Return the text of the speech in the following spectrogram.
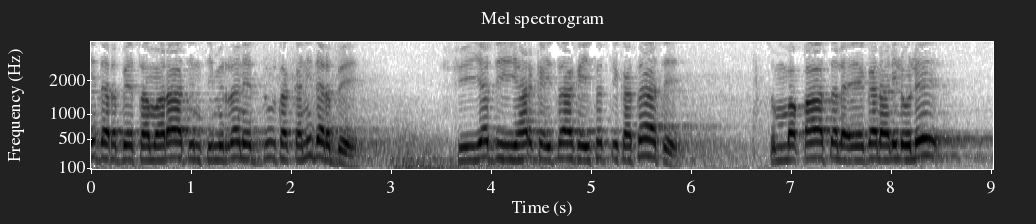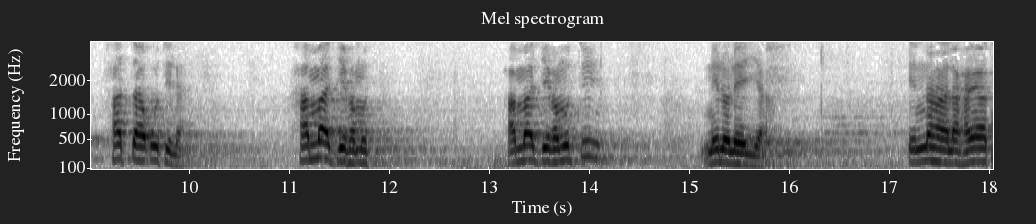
ندرب تمرات تمرن الدوتك ندرب في يده هرك إساء كيست كتاتي. ثم قاتل إيغانا نلولي حتى قتل. حما جيفمت حما جيفمت نلوليا إنها لحياة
